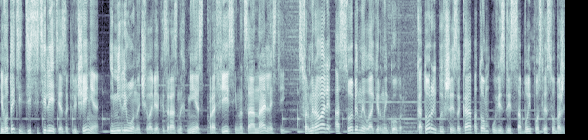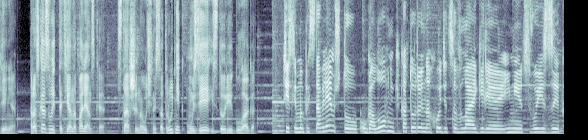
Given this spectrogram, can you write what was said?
И вот эти десятилетия заключения и миллионы человек из разных мест, профессий, национальностей сформировали особенный лагерный говор, который бывшие языка потом увезли с собой после освобождения. Рассказывает Татьяна Полянская, старший научный сотрудник Музея истории ГУЛАГа. Если мы представляем, что уголовники, которые находятся в лагере, имеют свой язык,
